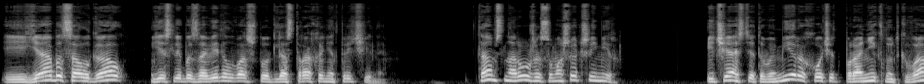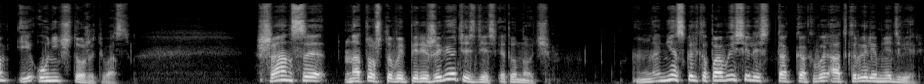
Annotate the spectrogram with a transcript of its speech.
«И я бы солгал, если бы заверил вас, что для страха нет причины. Там снаружи сумасшедший мир, и часть этого мира хочет проникнуть к вам и уничтожить вас. Шансы на то, что вы переживете здесь эту ночь, несколько повысились, так как вы открыли мне дверь.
